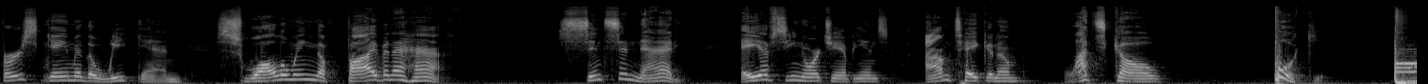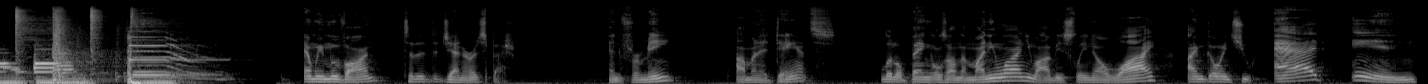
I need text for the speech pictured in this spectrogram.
first game of the weekend, swallowing the five and a half. Cincinnati, AFC North champions. I'm taking them. Let's go. And we move on to the degenerate special. And for me, I'm going to dance. Little Bengals on the money line. You obviously know why. I'm going to add in,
